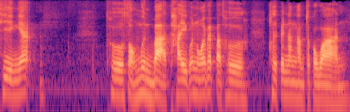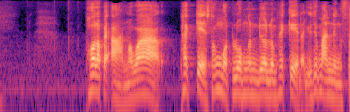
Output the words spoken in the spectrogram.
ทีอย่างเงี้ยเธอสองหมื่นบาทไทยก็น้อยไปป่ะเธอเขาจะเป็นนางงามจักรวาลพราะเราไปอ่านมาว่าแพ็กเกจทั้งหมดรวมเงินเดือนรวมแพ็กเกจอยู่ที่ประมาณ1นึ่งแส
